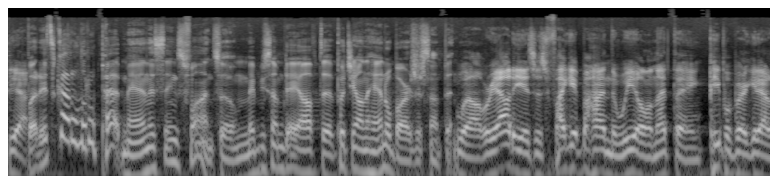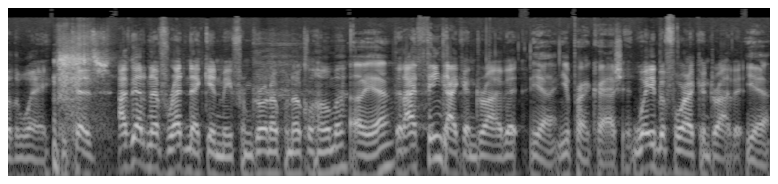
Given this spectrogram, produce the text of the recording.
Yeah, But it's got a little pep, man. This thing's fun. So maybe someday I'll have to put you on the handlebars or something. Well, reality is, is if I get behind the wheel on that thing, people better get out of the way because I've got enough redneck in me from growing up in Oklahoma. Oh, yeah? that I think I can drive it yeah, you'll probably crash it. way before I can drive it. Yeah,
